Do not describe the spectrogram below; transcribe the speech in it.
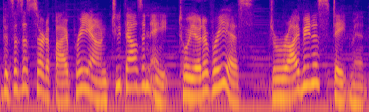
This is a certified pre-owned 2008 Toyota Prius, driving a statement.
